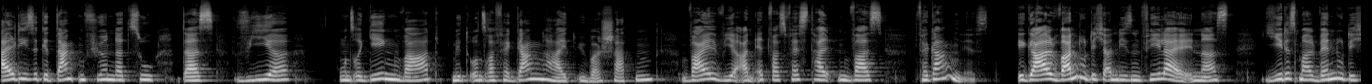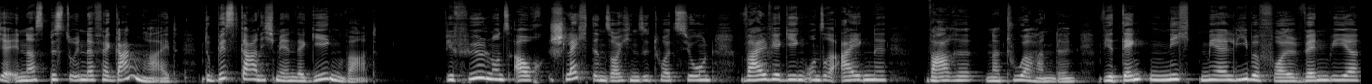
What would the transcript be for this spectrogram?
All diese Gedanken führen dazu, dass wir unsere Gegenwart mit unserer Vergangenheit überschatten, weil wir an etwas festhalten, was vergangen ist. Egal wann du dich an diesen Fehler erinnerst, jedes Mal, wenn du dich erinnerst, bist du in der Vergangenheit. Du bist gar nicht mehr in der Gegenwart. Wir fühlen uns auch schlecht in solchen Situationen, weil wir gegen unsere eigene wahre Natur handeln. Wir denken nicht mehr liebevoll, wenn wir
